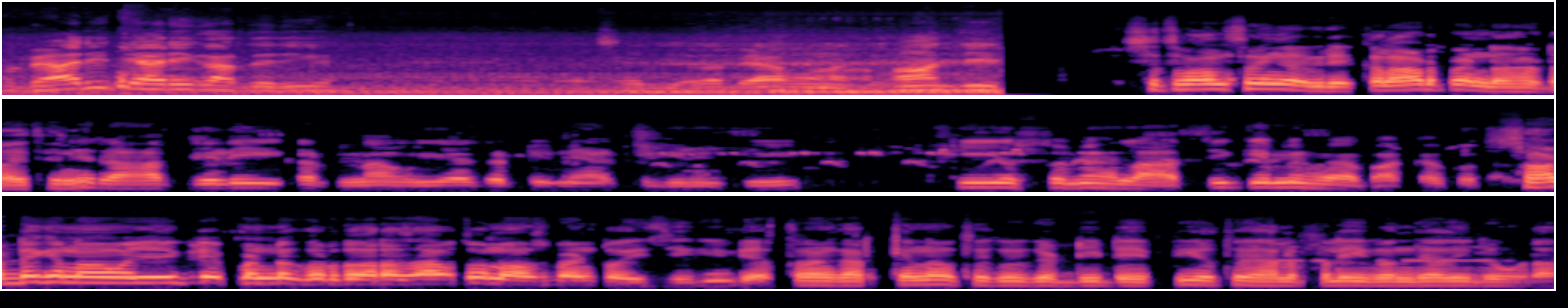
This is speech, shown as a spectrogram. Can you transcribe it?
ਉਹ ਵਿਆਹ ਦੀ ਤਿਆਰੀ ਕਰਦੇ ਸੀਗੇ। ਅੱਛਾ ਜੀ ਉਹਦਾ ਵਿਆਹ ਹੋਣਾ ਸੀ। ਹਾਂਜੀ। ਸਤਵੰਤ ਸਿੰਘ ਆ ਵੀਰੇ ਕਲਾੜ ਪਿੰਡ ਆ ਸਾਡਾ ਇੱਥੇ। ਇਹ ਰਾਤ ਜਿਹੜੀ ਘਟਨਾ ਹੋਈ ਹੈ ਗੱਡੀ ਨਹਿਰ ਚ ਗਿਰੀ ਸੀ ਕੀ ਉਸ ਸਮੇਂ ਹਾਲਾਤ ਸੀ? ਕਿਵੇਂ ਹੋਇਆ ਵਾਕਾ ਕੁਛ ਸਾਢੇ ਕੁ ਨੌ ਵਜੇ ਵੀਰੇ ਪਿੰਡ ਗੁਰਦੁਆਰਾ ਸਾਹਿਬ ਤੋਂ ਅਨਾਉਂਸਮੈਂਟ ਹੋਈ ਸੀਗੀ ਵੀ ਇਸ ਤਰ੍ਹਾਂ ਕਰਕੇ ਨਾ ਉੱਥੇ ਕੋਈ ਗੱਡੀ ਡੇਪੀ ਉੱਥੇ ਹੈਲਪ ਲਈ ਬੰਦਿਆਂ ਦੀ ਲੋੜ ਆ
